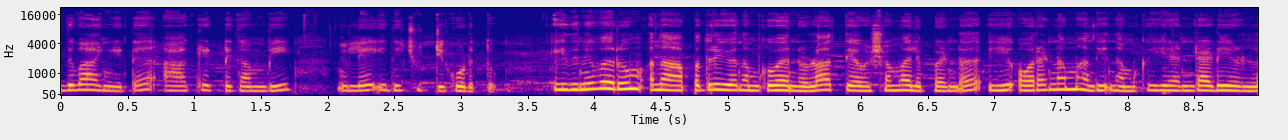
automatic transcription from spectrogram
ഇത് വാങ്ങിയിട്ട് ആ കെട്ടുകമ്പിയിൽ ഇത് ചുറ്റി കൊടുത്തു ഇതിന് വെറും നാൽപ്പത് രൂപ നമുക്ക് വരുന്നുള്ളൂ അത്യാവശ്യം വലിപ്പമുണ്ട്. ഈ ഒരെണ്ണം മതി. നമുക്ക് ഈ രണ്ടടിയുള്ള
